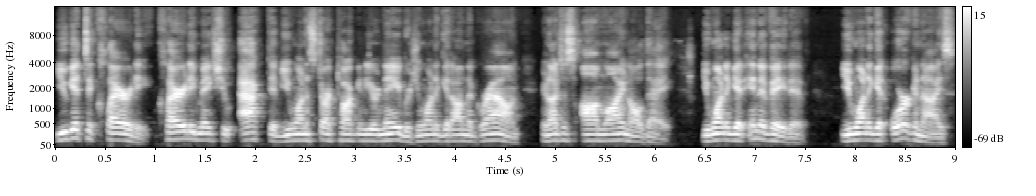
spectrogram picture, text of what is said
you get to clarity. Clarity makes you active. You want to start talking to your neighbors. You want to get on the ground. You're not just online all day. You want to get innovative. You want to get organized.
